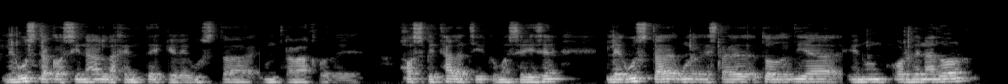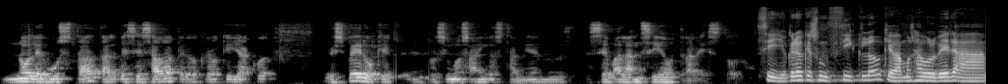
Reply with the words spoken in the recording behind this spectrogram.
le gusta cocinar, la gente que le gusta un trabajo de hospitality, como se dice, le gusta estar todo el día en un ordenador, no le gusta, tal vez se sabe, pero creo que ya espero que en los próximos años también se balancee otra vez todo. Sí, yo creo que es un ciclo que vamos a volver a,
